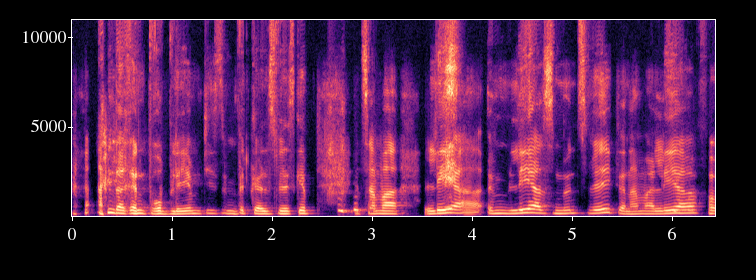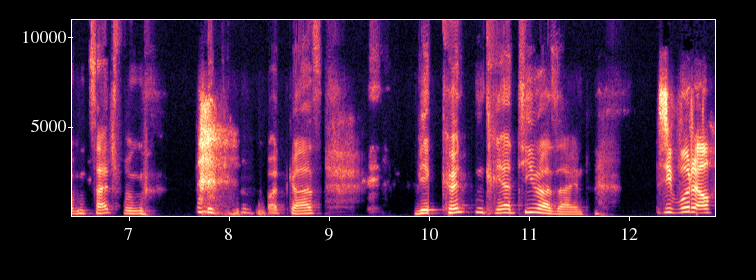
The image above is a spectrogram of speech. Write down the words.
anderen Problemen, die es im Bitcoin Space gibt, jetzt haben wir Lea im Leas Münzweg, dann haben wir Lea vom Zeitsprung Podcast. Wir könnten kreativer sein. Sie wurde auch,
